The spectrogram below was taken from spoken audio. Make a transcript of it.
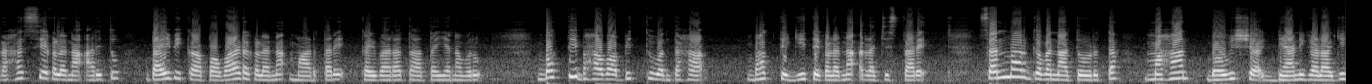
ರಹಸ್ಯಗಳನ್ನು ಅರಿತು ದೈವಿಕ ಪವಾಡಗಳನ್ನು ಮಾಡ್ತಾರೆ ಕೈವಾರ ತಾತಯ್ಯನವರು. ಭಕ್ತಿ ಭಾವ ಬಿತ್ತುವಂತಹ ಭಕ್ತಿ ಗೀತೆಗಳನ್ನು ರಚಿಸ್ತಾರೆ. ಸನ್ಮಾರ್ಗವನ್ನು ತೋರುತ್ತಾ ಮಹಾನ್ ಭವಿಷ್ಯ ಜ್ಞಾನಿಗಳಾಗಿ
